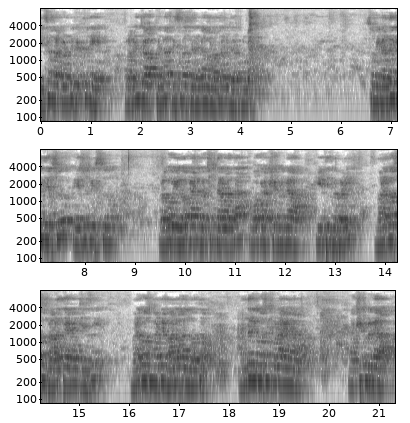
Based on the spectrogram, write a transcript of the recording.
డిసెంబర్ ట్వంటీ ఫిఫ్త్ని ప్రపంచవ్యాప్తంగా క్రిస్మస్ దినంగా మనం అందరం జరుపుకుంటాం. సో మీకు అందరికీ తెలుసు యేసుక్రీస్తు ప్రభు ఈ లోకానికి వచ్చిన తర్వాత లోక రక్షకులుగా కీర్తింపబడి మన కోసం ప్రాణత్యాగం చేసి మన కోసం అంటే మానవాళి మొత్తం అందరి కోసం కూడా ఆయన రక్షకుడిగా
